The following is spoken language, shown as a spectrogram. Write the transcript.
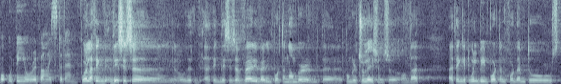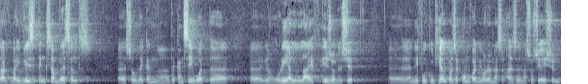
what would be your advice to them? Well, I think th- this is, uh, you know, th- I think this is a very, very important number, and uh, congratulations uh, on that. I think it will be important for them to start by visiting some vessels, uh, so they can uh, they can see what uh, you know real life is on a ship, uh, and if we could help as a company or an, as, as an association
